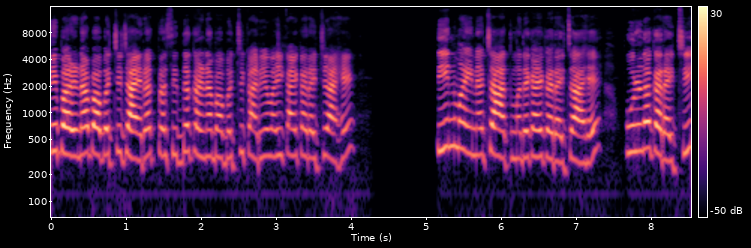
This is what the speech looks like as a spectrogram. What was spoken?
ती भरण्याबाबतची जाहिरात प्रसिद्ध करण्याबाबतची कार्यवाही काय करायची आहे? तीन महिन्याच्या आतमध्ये काय करायचं आहे? पूर्ण करायची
